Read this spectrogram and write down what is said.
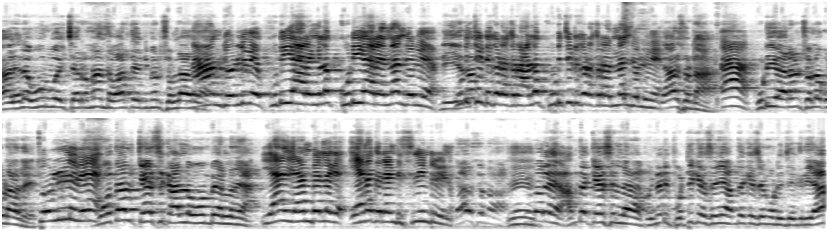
காலையில ஊர் போய் சேரணும்னா இந்த வார்த்தை இனிமேல் சொல்லாத. நான் சொல்லுவேன் குடியாரங்கள குடியாரன் தான் சொல்லுவேன். குடிச்சிட்டு கிடக்குறாள் குடிச்சிட்டு கிடக்குறான்னு தான் சொல்லுவேன். யார் சொன்னா? ஆ. குடியாரன்னு சொல்லக்கூடாது. சொல்லுவேன். முதல் கேஸ் காலைல உன் பேர்ல தான். ஏன் என் பேர்ல? எனக்கு ரெண்டு சிலிண்டர் வேணும். அந்த கேஸ் இல்ல. பின்னாடி பொட்டி கேஸையும் அந்த கேஸையும் கொண்டு சேர்க்கிறியா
